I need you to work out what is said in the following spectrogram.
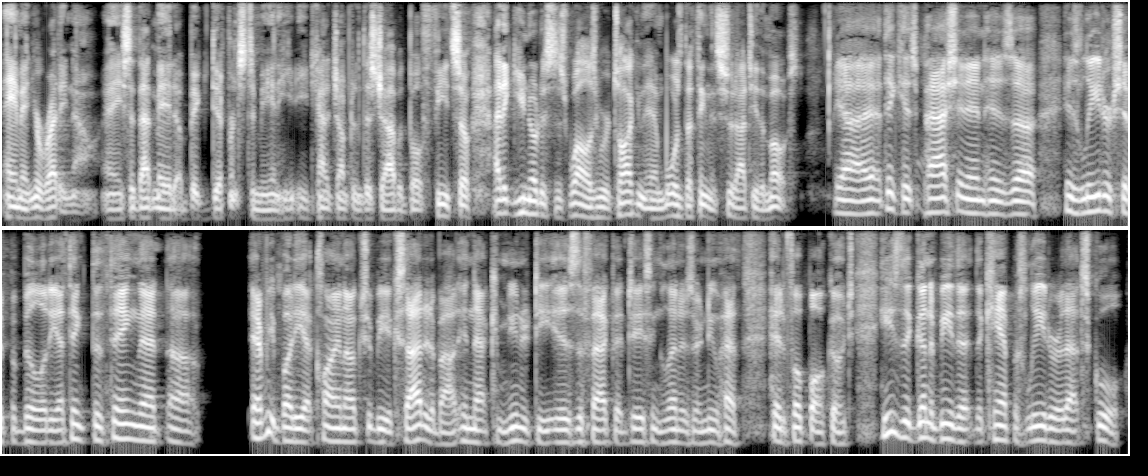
"Hey man, you're ready now." And he said that made a big difference to me, and he he kind of jumped into this job with both feet. So I think you noticed as well as we were talking to him. What was the thing that stood out to you the most? Yeah, I think his passion and his uh, his leadership ability. I think the thing that uh, everybody at Klein Oak should be excited about in that community is the fact that Jason Glenn is their new head, football coach. He's going to be the, the campus leader of that school.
